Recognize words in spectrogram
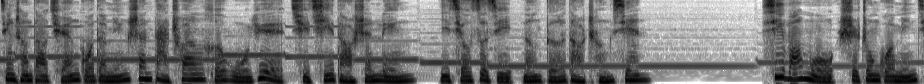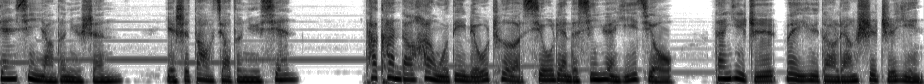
经常到全国的名山大川和五岳去祈祷神灵，以求自己能得道成仙。西王母是中国民间信仰的女神，也是道教的女仙。她看到汉武帝刘彻修炼的心愿已久，但一直未遇到良师指引。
